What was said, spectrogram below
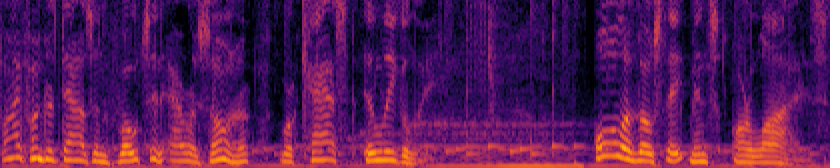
500,000 votes in Arizona were cast illegally. All of those statements are lies.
